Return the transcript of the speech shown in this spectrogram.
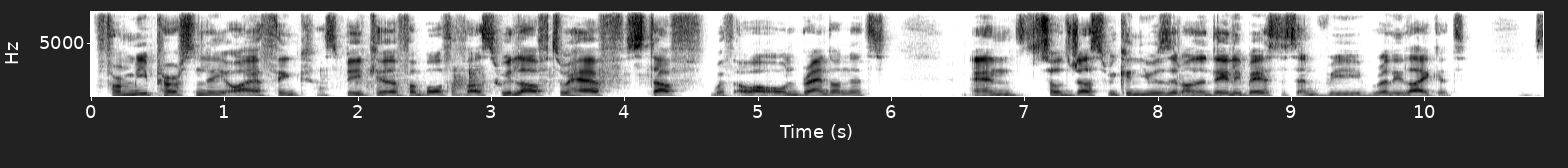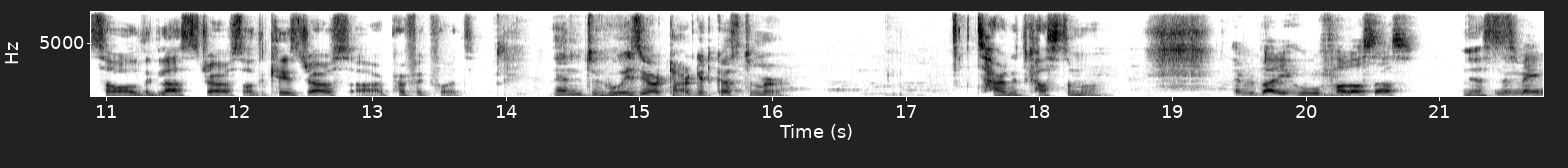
for me personally, or I think I speak uh, for both of us, we love to have stuff with our own brand on it. And so just we can use it on a daily basis and we really like it. So the glass jars or the case jars are perfect for it. And who is your target customer? Target customer. Everybody who follows us Yes. in the main,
